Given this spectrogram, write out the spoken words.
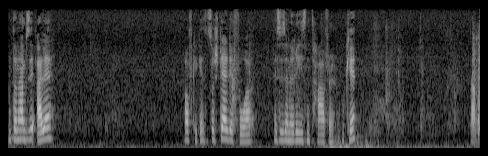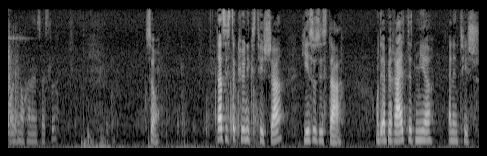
Und dann haben sie alle aufgegessen. So stell dir vor, es ist eine Riesentafel, okay? Da brauche ich noch einen Sessel. So, das ist der Königstisch, ja? Jesus ist da und er bereitet mir einen Tisch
